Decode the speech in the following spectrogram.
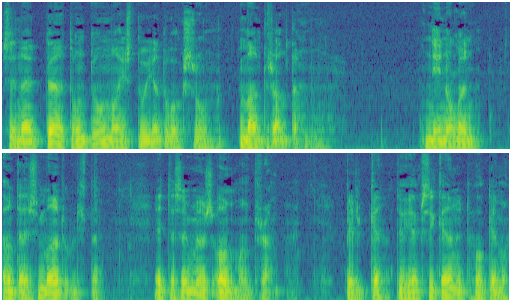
se näyttää, tuntuu, maistuu ja tuoksuu mantralta. Niin ollen on täysin mahdollista, että se myös on mantra. Pelkkä tyhjäksi käynyt hokema.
